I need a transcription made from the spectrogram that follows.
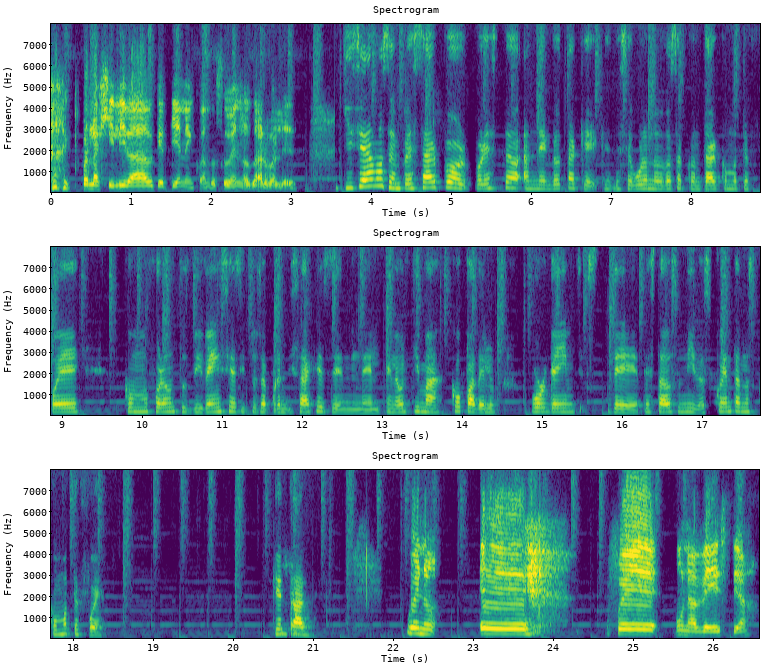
por la agilidad que tienen cuando suben los árboles. Quisiéramos empezar por, por esta anécdota que, de seguro nos vas a contar cómo te fue, cómo fueron tus vivencias y tus aprendizajes en, el, en la última Copa del World Games de, de Estados Unidos. Cuéntanos cómo te fue. ¿Qué tal? Bueno, eh, fue una bestia.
